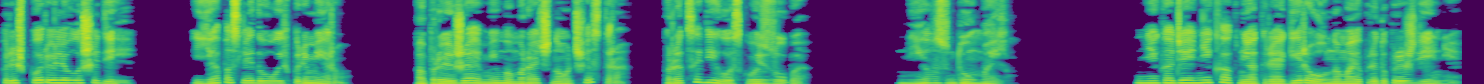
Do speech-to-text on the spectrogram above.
пришпорили лошадей. Я последовал их примеру. А проезжая мимо мрачного Честера, процедила сквозь зубы. «Не вздумай». Негодяй никак не отреагировал на мое предупреждение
